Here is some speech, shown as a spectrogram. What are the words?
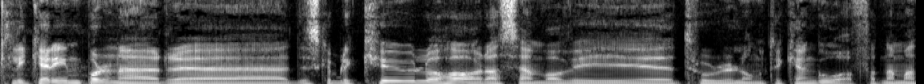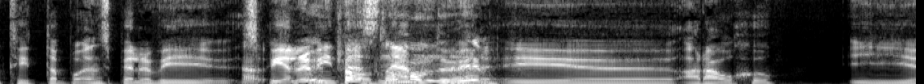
klickar in på den här. Det ska bli kul att höra sen vad vi tror hur långt det kan gå. För att när man tittar på en spelare vi, Ja, spelare vi inte ens nämner i Araujo i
